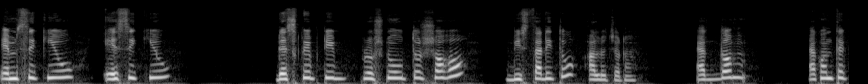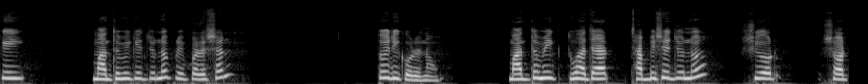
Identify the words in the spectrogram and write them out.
এমসিকিউ এসিকিউ ডেসক্রিপটিভ প্রশ্ন উত্তর সহ বিস্তারিত আলোচনা। একদম এখন থেকেই মাধ্যমিকের জন্য প্রিপারেশন তৈরি করে নাও। মাধ্যমিক দু হাজার ছাব্বিশের জন্য শিওর শর্ট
